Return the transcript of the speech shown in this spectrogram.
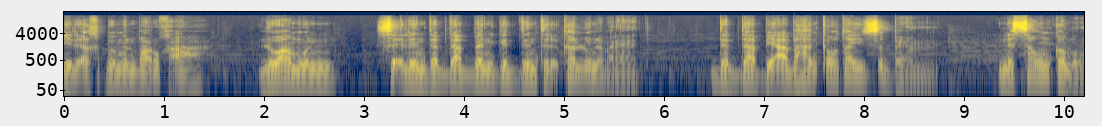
ይልእኽ ብምንባሩ ኸዓ ልዋም እውን ስእልን ደብዳበን ግድን ትልእከሉ ነበረት ደብዳቢኣ ብሃንቀውታ ይጽበዮም ንሳ እውን ከምኡ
